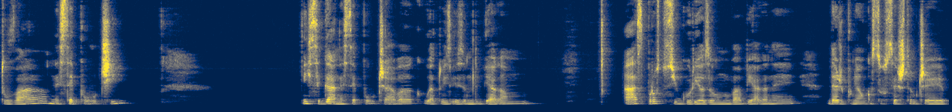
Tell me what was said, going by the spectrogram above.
това. Не се получи. И сега не се получава, когато излизам да бягам аз просто си горя за онова бягане. Даже понякога се усещам, че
